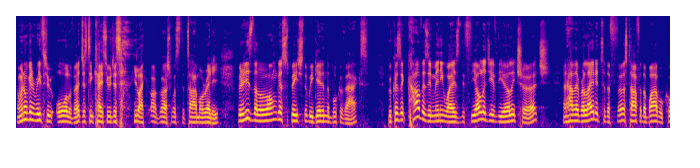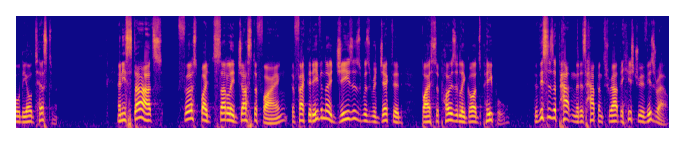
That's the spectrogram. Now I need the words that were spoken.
And we're not going to read through all of it, just in case you were just you're like, oh gosh, what's the time already? But it is the longest speech that we get in the book of Acts because it covers in many ways the theology of the early church and how they related to the first half of the Bible called the Old Testament. And he starts first by subtly justifying the fact that even though Jesus was rejected by supposedly God's people, that this is a pattern that has happened throughout the history of Israel.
